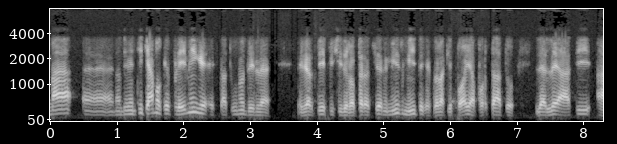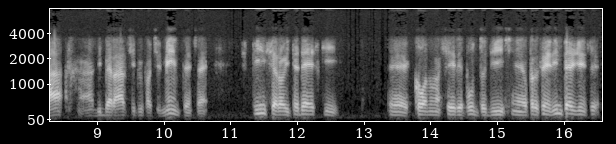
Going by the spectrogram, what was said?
ma eh, non dimentichiamo che Fleming è stato uno del, degli artefici dell'operazione Min Smith, che è quella che poi ha portato gli alleati a, a liberarci più facilmente, cioè spinsero i tedeschi eh, con una serie appunto di eh, operazioni di intelligence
